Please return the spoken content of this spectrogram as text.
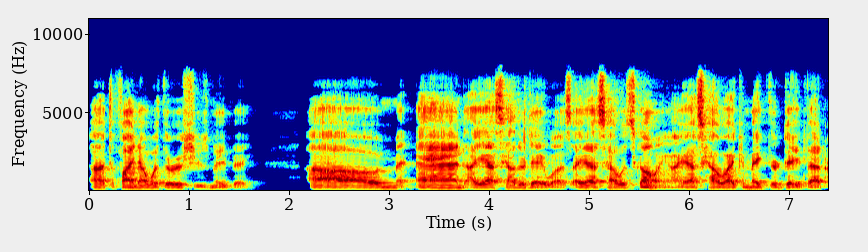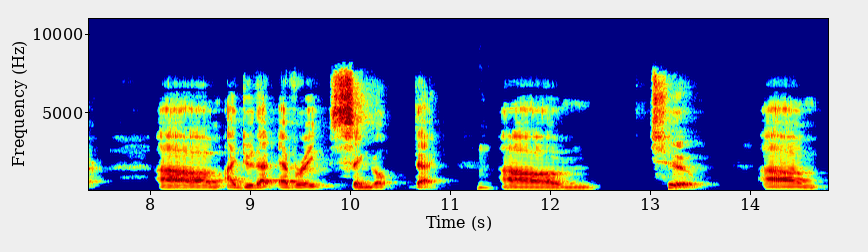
uh, to find out what their issues may be. Um, and I ask how their day was. I ask how it's going. I ask how I can make their day better. Um, I do that every single day. Hmm. Um, two, um,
